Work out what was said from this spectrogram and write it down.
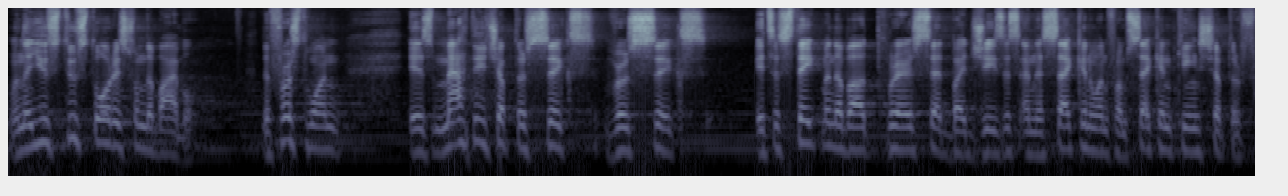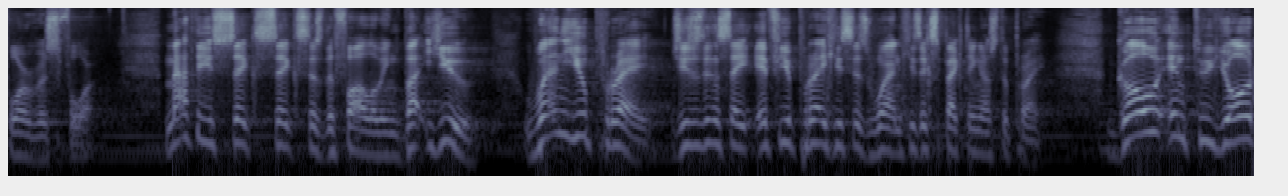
When I use two stories from the Bible the first one is Matthew chapter 6 verse 6. It's a statement about prayer said by Jesus and the second one from 2 Kings chapter 4 verse 4. Matthew 6 6 says the following, but you when you pray, Jesus didn't say if you pray, He says when, He's expecting us to pray. Go into your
